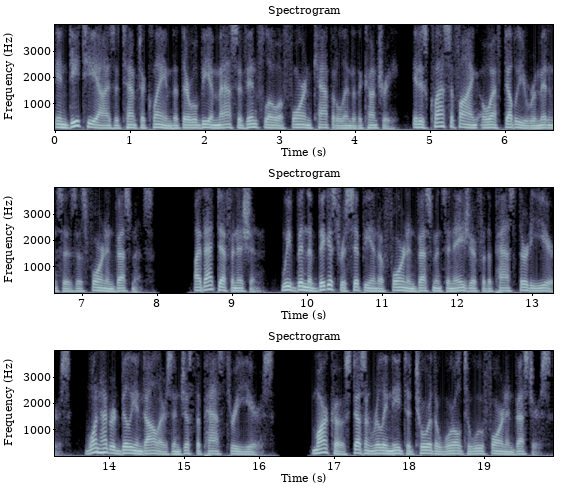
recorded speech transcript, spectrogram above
In DTI's attempt to claim that there will be a massive inflow of foreign capital into the country, it is classifying OFW remittances as foreign investments. By that definition, we've been the biggest recipient of foreign investments in Asia for the past 30 years, $100 billion in just the past three years. Marcos doesn't really need to tour the world to woo foreign investors.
